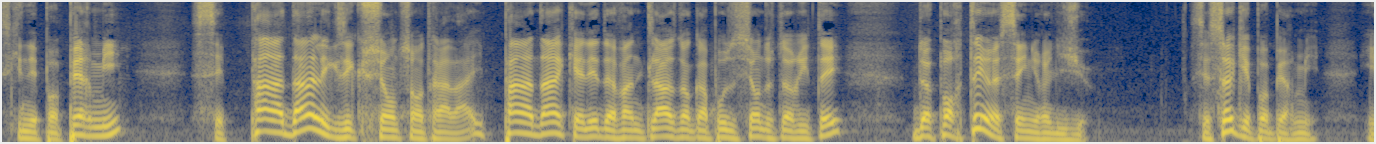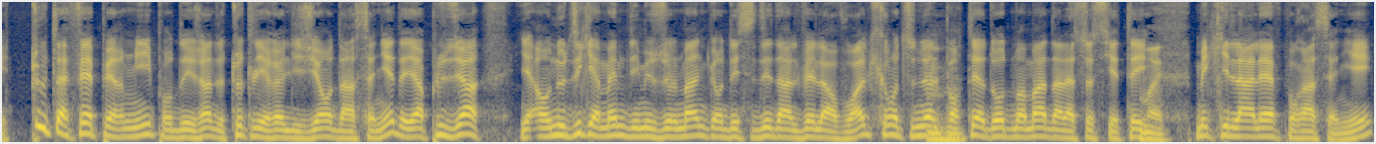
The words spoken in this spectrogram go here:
ce qui n'est pas permis, c'est pendant l'exécution de son travail, pendant qu'elle est devant une classe, donc en position d'autorité, de porter un signe religieux. C'est ça qui n'est pas permis. Il est tout à fait permis pour des gens de toutes les religions d'enseigner. D'ailleurs, plusieurs, on nous dit qu'il y a même des musulmanes qui ont décidé d'enlever leur voile, qui continuent à le mhm. porter à d'autres moments dans la société, mais qui l'enlèvent pour enseigner.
